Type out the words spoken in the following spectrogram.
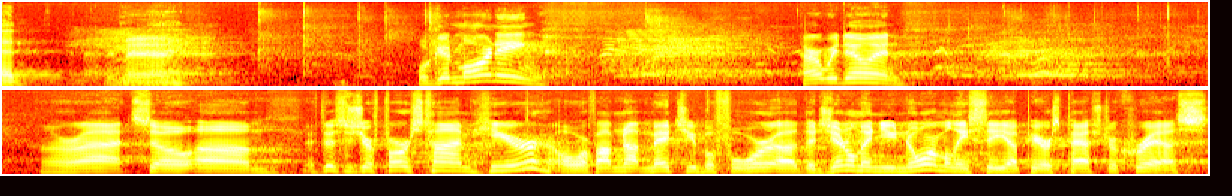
Amen. Well, good morning. How are we doing? All right. So, um, if this is your first time here, or if I've not met you before, uh, the gentleman you normally see up here is Pastor Chris.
